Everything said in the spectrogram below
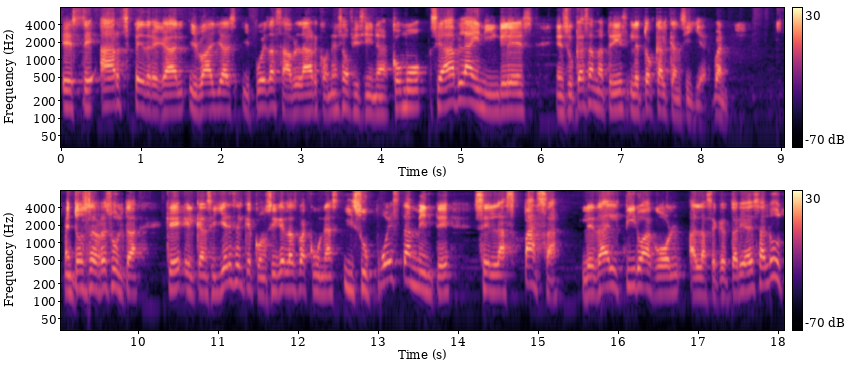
este Arts Pedregal y vayas y puedas hablar con esa oficina, como se habla en inglés en su casa matriz, le toca al canciller. Bueno, entonces resulta que el canciller es el que consigue las vacunas y supuestamente se las pasa, le da el tiro a gol a la Secretaría de Salud.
